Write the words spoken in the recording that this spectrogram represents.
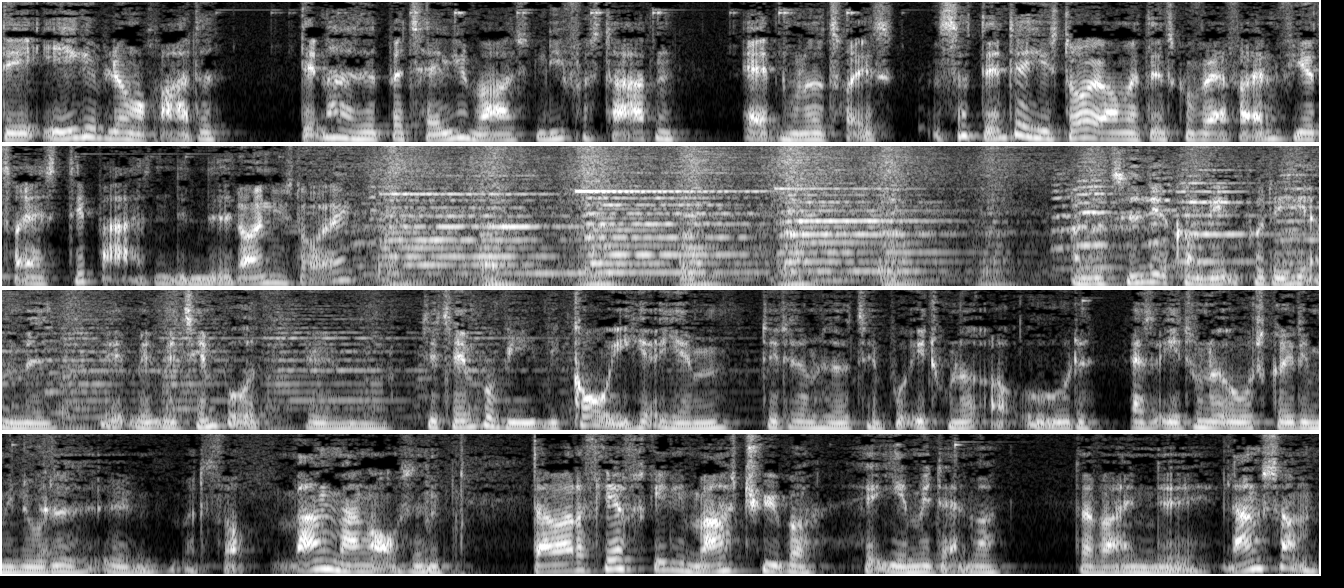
Det er ikke blevet rettet. Den har heddet Bataljemarsch lige fra starten 1860. Så den der historie om, at den skulle være fra 1864, det er bare sådan en løgnhistorie, ikke? Og nu tidligere kom vi ind på det her med, med, med tempoet. Øhm, det tempo, vi, vi går i herhjemme, det er det, som hedder tempo 108. Altså 108 skridt i minuttet. Øhm, og det for mange, mange år siden. Der var der flere forskellige marschtyper herhjemme i Danmark. Der var en øh, langsom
